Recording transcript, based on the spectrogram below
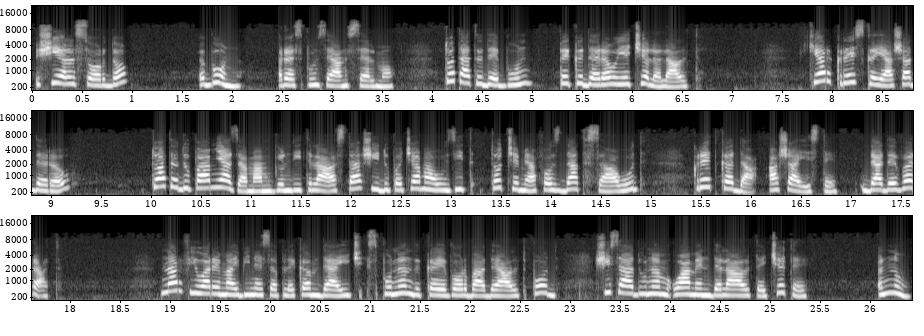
Și el sordo?" Bun," răspunse Anselmo. Tot atât de bun, pe cât de rău e celălalt." Chiar crezi că e așa de rău?" Toată după amiaza m-am gândit la asta și după ce am auzit tot ce mi-a fost dat să aud, cred că da, așa este, de adevărat." N-ar fi oare mai bine să plecăm de aici, spunând că e vorba de alt pod și să adunăm oameni de la alte cete?" Nu,"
